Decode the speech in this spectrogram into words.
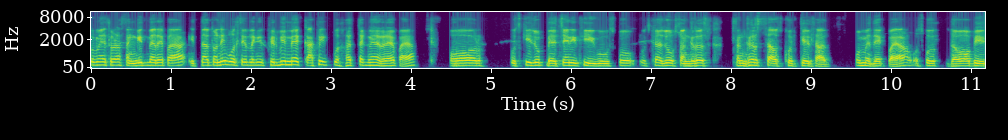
तो मैं थोड़ा संगीत में रह पाया, इतना तो नहीं बोल सकता, लेकिन फिर भी मैं काफ़ी हद तक मैं रह पाया और उसकी जो बेचैनी थी, वो उसको, उसका जो संघर्ष संघर्ष था उस खुद के साथ, वो मैं देख पाया। उसको दवा भी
